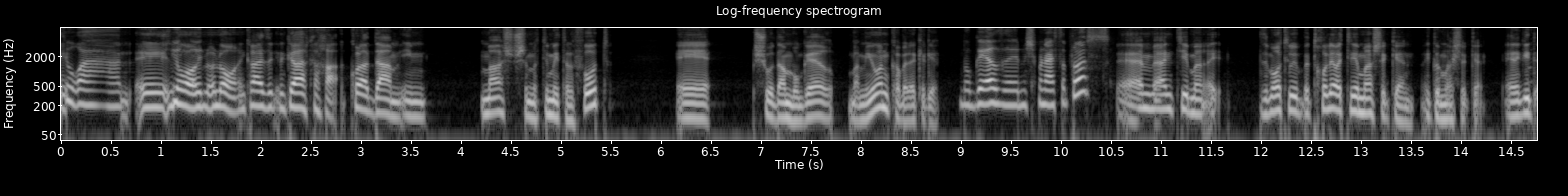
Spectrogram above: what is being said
בצורה... אה, לא, לא, לא, נקרא לזה, ככה, כל אדם עם משהו שמתאים להתעלפות, אה, שהוא אדם בוגר במיון, מקבל אק"ג. בוגר זה מ-18 פלוס? אה, הייתי זה מאוד תלוי, בית חולים הייתי אומר שכן, הייתי אומר שכן. אה, נגיד,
